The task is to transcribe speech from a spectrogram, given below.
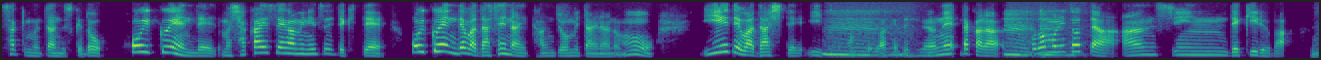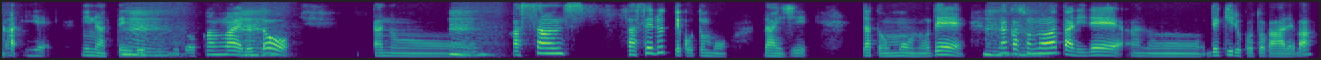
さっきも言ったんですけど、保育園で、まあ、社会性が身についてきて、保育園では出せない感情みたいなのも、家では出していいと思ってるわけですよね。だから、子供にとっては安心できる場が家になっているっていうことを考えると、あのー、発散させるってことも大事だと思うので、うんうん、なんかそのあたりで、あの、できることがあれば、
